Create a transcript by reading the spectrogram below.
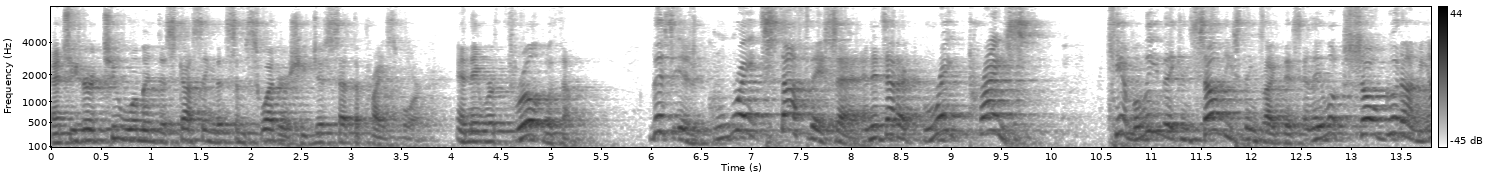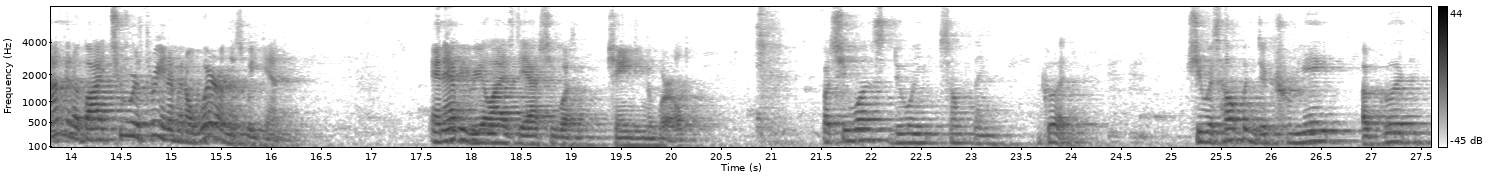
And she heard two women discussing that some sweaters she just set the price for and they were thrilled with them. This is great stuff, they said, and it's at a great price. I can't believe they can sell these things like this, and they look so good on me. I'm going to buy two or three, and I'm going to wear them this weekend. And Abby realized, yeah, she wasn't changing the world, but she was doing something good. She was helping to create a good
